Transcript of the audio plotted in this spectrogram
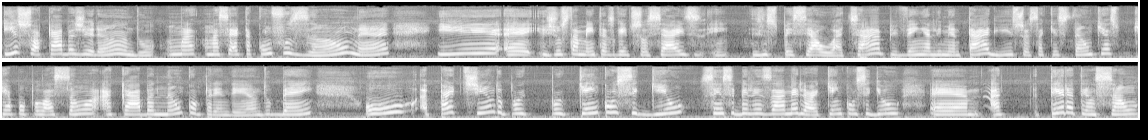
isso acaba gerando uma, uma certa confusão, né? E é, justamente as redes sociais, em, em especial o WhatsApp, vem alimentar isso, essa questão que, as, que a população acaba não compreendendo bem ou partindo por, por quem conseguiu sensibilizar melhor, quem conseguiu é, a, ter atenção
